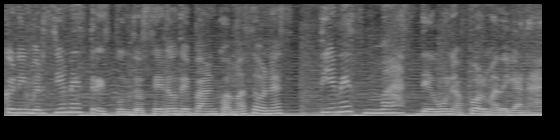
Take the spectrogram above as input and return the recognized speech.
Con inversiones 3.0 de Banco Amazonas, tienes más de una forma de ganar.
